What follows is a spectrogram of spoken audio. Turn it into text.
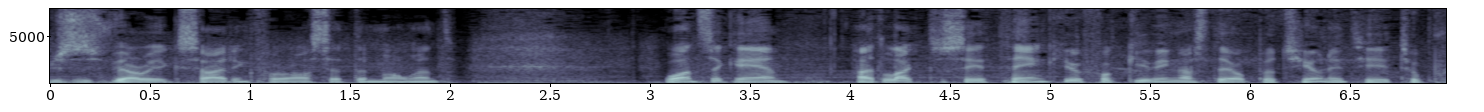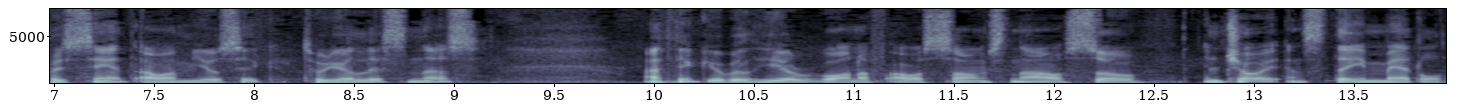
which is very exciting for us at the moment. Once again, I'd like to say thank you for giving us the opportunity to present our music to your listeners. I think you will hear one of our songs now, so enjoy and stay metal.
